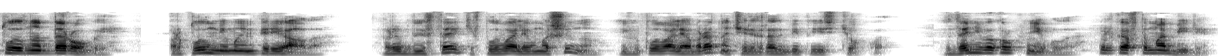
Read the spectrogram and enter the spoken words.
плыл над дорогой, проплыл мимо Империала. Рыбные стайки вплывали в машину и выплывали обратно через разбитые стекла. Зданий вокруг не было, только автомобили.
